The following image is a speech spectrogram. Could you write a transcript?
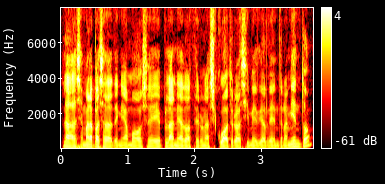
La semana pasada teníamos eh, planeado hacer unas 4 horas y media de entrenamiento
